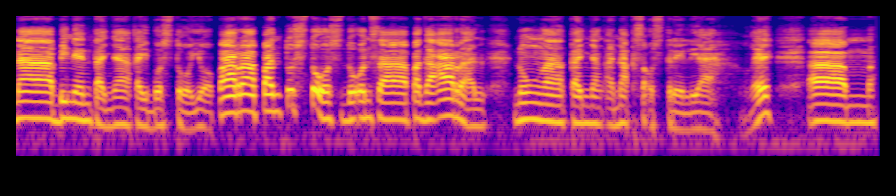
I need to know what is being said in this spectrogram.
na binenta niya kay Bostoyo para pantustos doon sa pag-aaral nung ah, kanyang anak sa Australia. Okay? Um,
